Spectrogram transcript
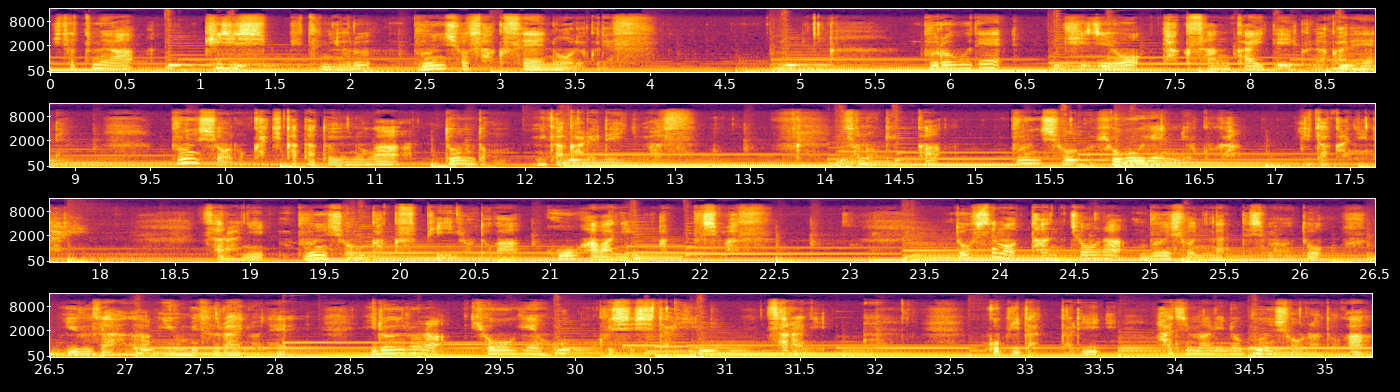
1つ目は記事執筆による文書作成能力です。ブログで記事をたくさん書いていく中で文章の書き方というのがどんどん磨かれていきます。その結果文章の表現力が豊かになりさらに文章を書くスピードが大幅にアップします。どうしても単調な文章になってしまうとユーザーが読みづらいのでいろいろな表現を駆使したりさらに語尾だったり始まりの文章などが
